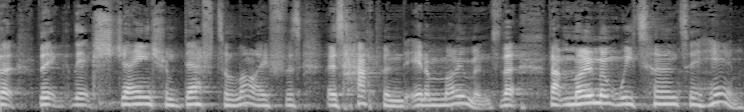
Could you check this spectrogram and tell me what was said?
That the, the exchange from death to life has, has happened in a moment. That, that moment we turn to Him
